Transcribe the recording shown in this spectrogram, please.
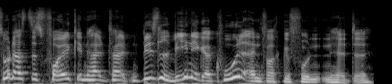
so dass das Volk ihn halt halt ein bisschen weniger cool einfach gefunden hätte.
